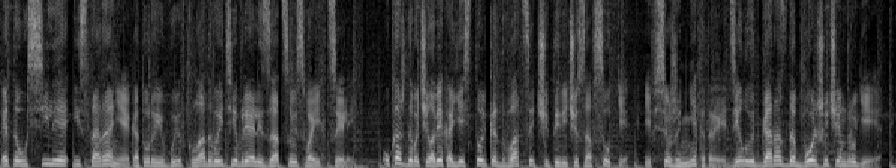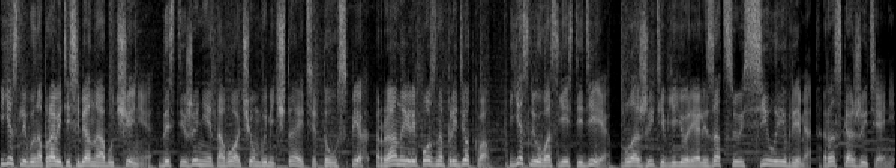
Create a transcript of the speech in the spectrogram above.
это усилия и старания, которые вы вкладываете в реализацию своих целей. У каждого человека есть только 24 часа в сутки, и все же некоторые делают гораздо больше, чем другие. Если вы направите себя на обучение, достижение того, о чем вы мечтаете, то успех рано или поздно придет к вам. Если у вас есть идея, вложите в ее реализацию силы и время, расскажите о ней,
